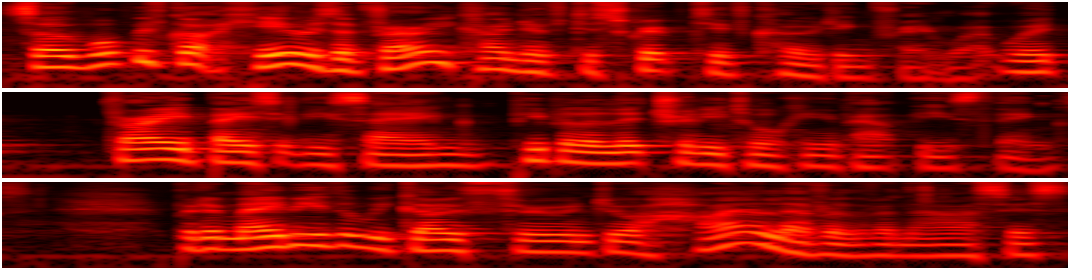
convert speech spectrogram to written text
So what we've got here is a very kind of descriptive coding framework. We're very basically saying people are literally talking about these things. But it may be that we go through and do a higher level of analysis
